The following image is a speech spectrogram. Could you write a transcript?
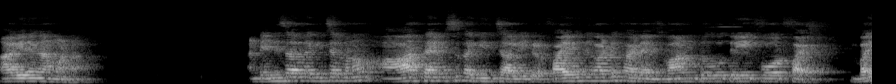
ఆ విధంగా అనమాట అంటే ఎన్నిసార్లు తగ్గించాలి మనం? ఆర్ టైమ్స్ తగ్గించాలి. ఇక్కడ ఫైవ్ ఉంది కాబట్టి five times one two three four five by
